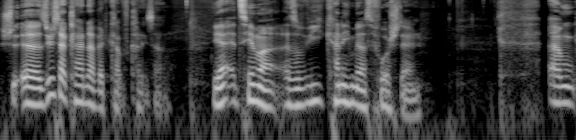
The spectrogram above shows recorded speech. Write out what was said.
Sch äh, süßer kleiner Wettkampf, kann ich sagen. ja, erzähl mal, also wie kann ich mir das vorstellen? Ähm,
